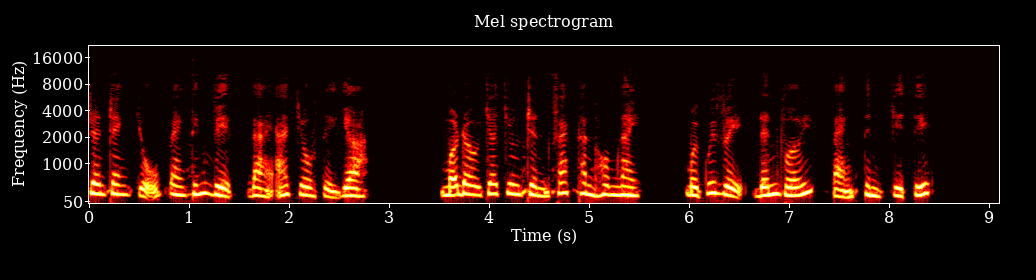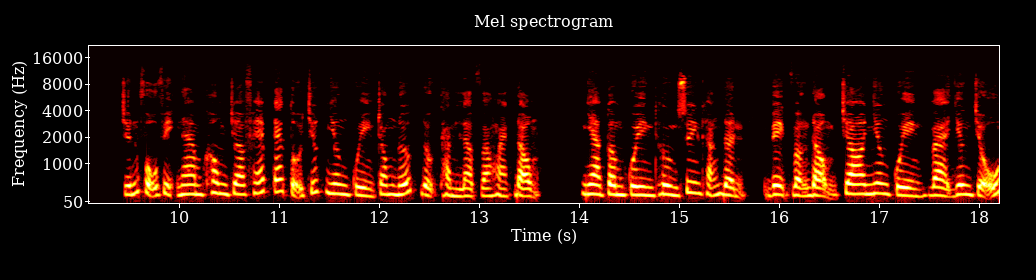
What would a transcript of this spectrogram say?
trên trang chủ Ban Tiếng Việt Đài Á Châu Tự Do. Mở đầu cho chương trình phát thanh hôm nay, mời quý vị đến với bản tin chi tiết. Chính phủ Việt Nam không cho phép các tổ chức nhân quyền trong nước được thành lập và hoạt động. Nhà cầm quyền thường xuyên khẳng định việc vận động cho nhân quyền và dân chủ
